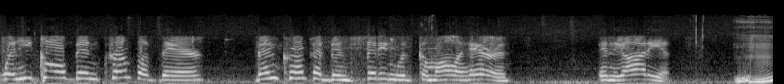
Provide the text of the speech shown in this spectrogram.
when he called Ben Crump up there, Ben Crump had been sitting with Kamala Harris in the audience, Mm-hmm.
